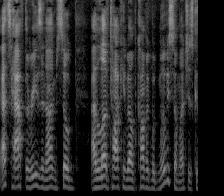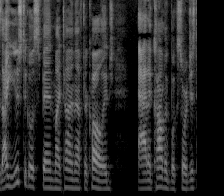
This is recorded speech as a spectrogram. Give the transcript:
that's half the reason I'm so I love talking about comic book movies so much is because I used to go spend my time after college at a comic book store just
